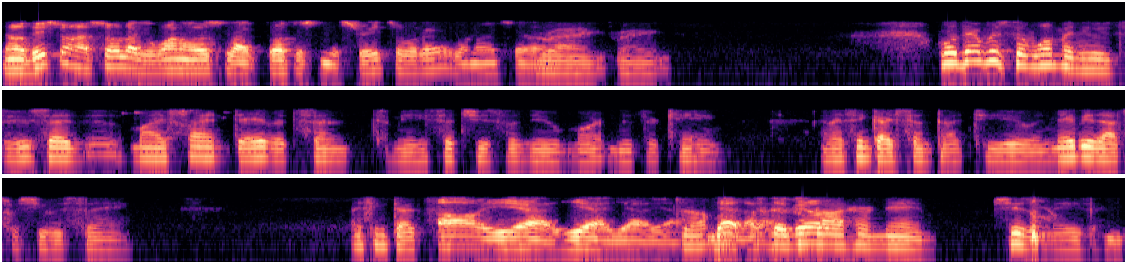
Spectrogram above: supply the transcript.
No, this one I saw like one of those like protests in the streets or whatever. One of those. Uh, Right, right. Well, there was the woman who who said my friend David sent to me. He said she's the new Martin Luther King, and I think I sent that to you, and maybe that's what she was saying. I think that's Oh yeah, yeah, yeah, yeah. Yeah, that's I the girl. I forgot her name. She's amazing.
